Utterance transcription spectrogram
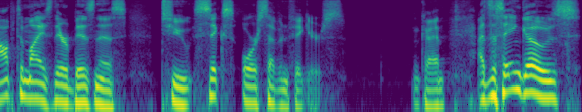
optimize their business to six or seven figures. Okay. As the saying goes,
